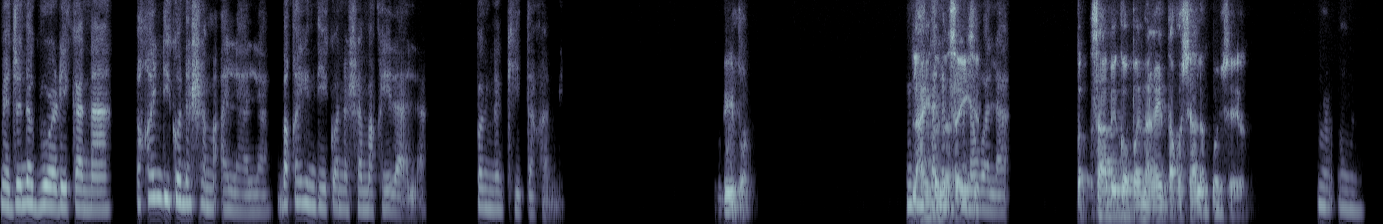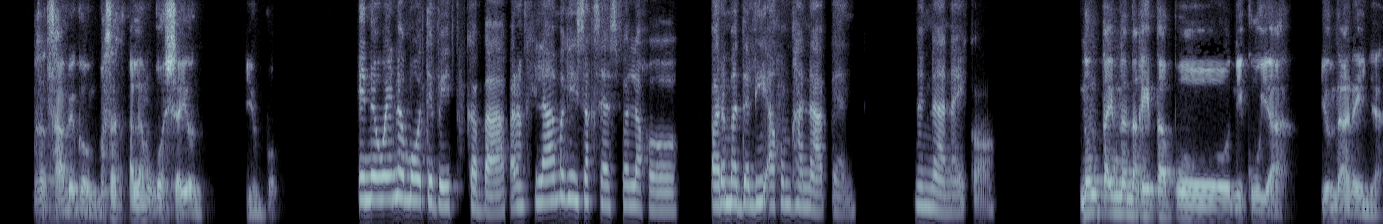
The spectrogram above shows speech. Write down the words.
medyo nag-worry ka na, baka hindi ko na siya maalala, baka hindi ko na siya makilala 'pag nagkita kami? Hindi po. Hindi Lagi ko nasa siya isip. nawala? Sabi ko pag nakita ko siya, alam ko siya yun. Mm. Basta sabi ko, basta alam ko siya yun. Yun po. In a way na-motivate ka ba? Parang kailangan maging successful ako para madali akong hanapin ng nanay ko. Noong time na nakita po ni Kuya, yung nanay niya,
